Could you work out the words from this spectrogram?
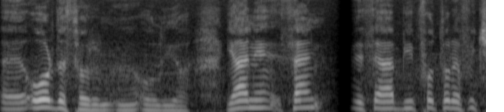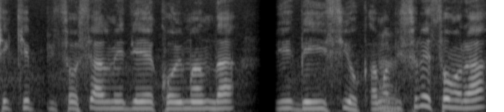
e, orada sorun e, oluyor. Yani sen mesela bir fotoğrafı çekip bir sosyal medyaya koymanda bir beisi yok. Ama Evet. bir süre sonra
